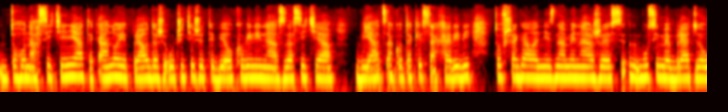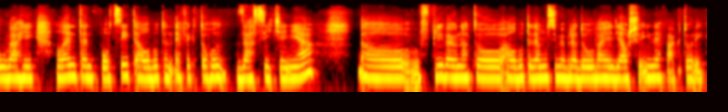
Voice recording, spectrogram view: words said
toho nasytenia, tak áno, je pravda, že určite, že tie bielkoviny nás zasytia viac viac ako také sacharidy. To však ale neznamená, že musíme brať do úvahy len ten pocit alebo ten efekt toho zasítenia. Vplývajú na to, alebo teda musíme brať do úvahy ďalšie iné faktory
